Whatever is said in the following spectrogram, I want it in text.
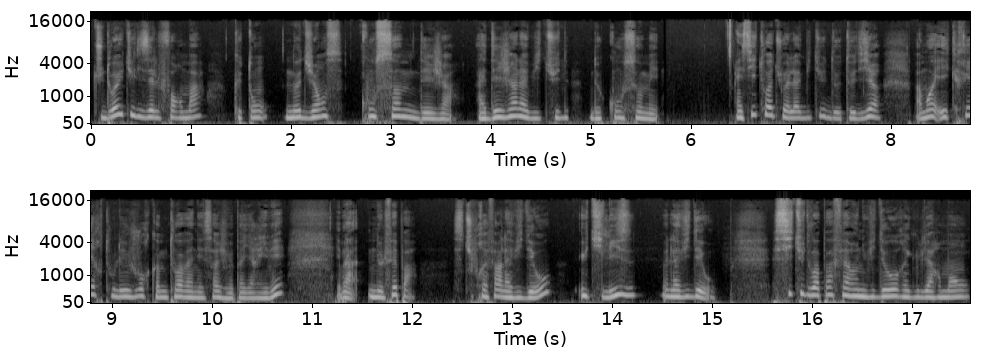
tu dois utiliser le format que ton audience consomme déjà, a déjà l'habitude de consommer. Et si toi tu as l'habitude de te dire, bah moi écrire tous les jours comme toi Vanessa, je vais pas y arriver, eh ben ne le fais pas. Si tu préfères la vidéo, utilise la vidéo. Si tu ne dois pas faire une vidéo régulièrement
